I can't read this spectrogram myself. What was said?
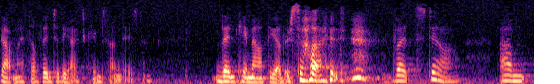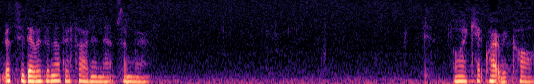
got myself into the ice cream sundaes and then came out the other side. but still, um, let's see, there was another thought in that somewhere. Oh, I can't quite recall.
